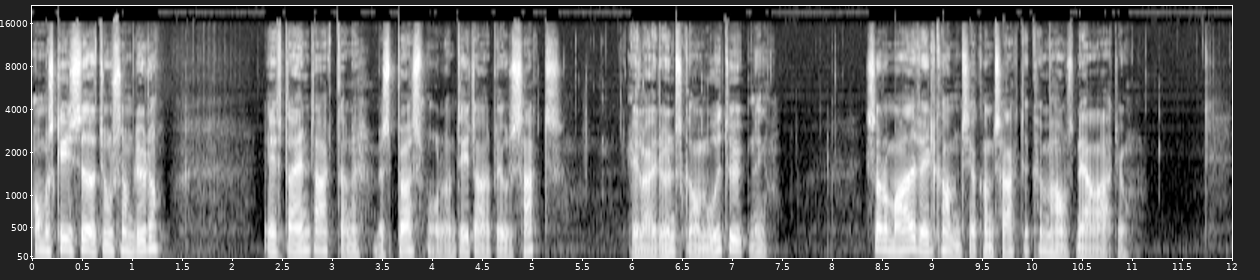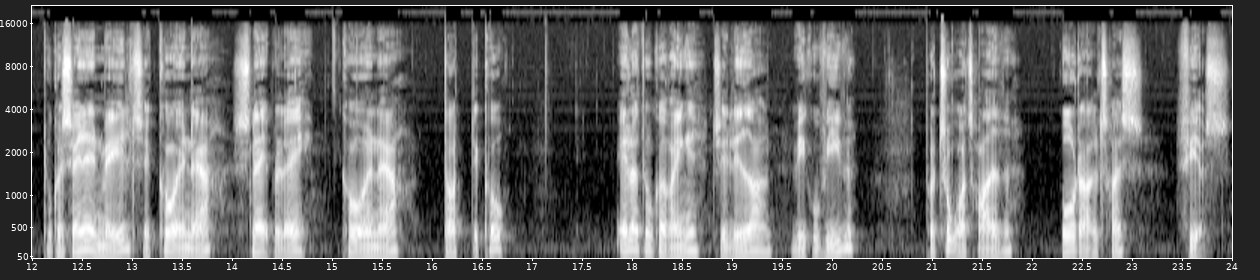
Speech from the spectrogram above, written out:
Og måske sidder du som lytter efter andagterne med spørgsmål om det, der er blevet sagt, eller et ønske om uddybning, så er du meget velkommen til at kontakte Københavns Nærradio. Du kan sende en mail til knr knr.dk eller du kan ringe til lederen Viggo Vive på 32 58 80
